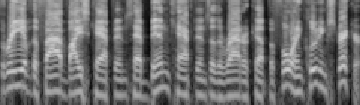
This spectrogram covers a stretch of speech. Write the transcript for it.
three of the five vice captains have been captains of the Ryder Cup before, including Stricker.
